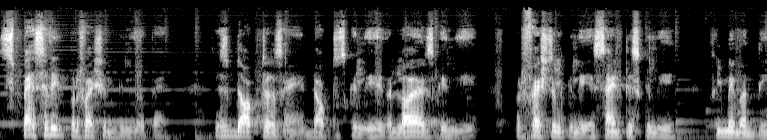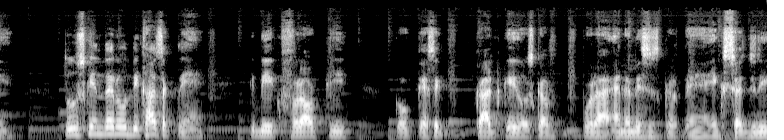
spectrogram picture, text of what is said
specific profession के लिए होता है। जैसे डॉक्टर्स हैं डॉक्टर्स के लिए लॉयर्स के लिए प्रोफेशनल के लिए साइंटिस्ट के लिए फ़िल्में बनती हैं। तो उसके अंदर वो दिखा सकते हैं कि भी एक फ्रॉक की को कैसे काट के उसका पूरा एनालिसिस करते हैं, एक सर्जरी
